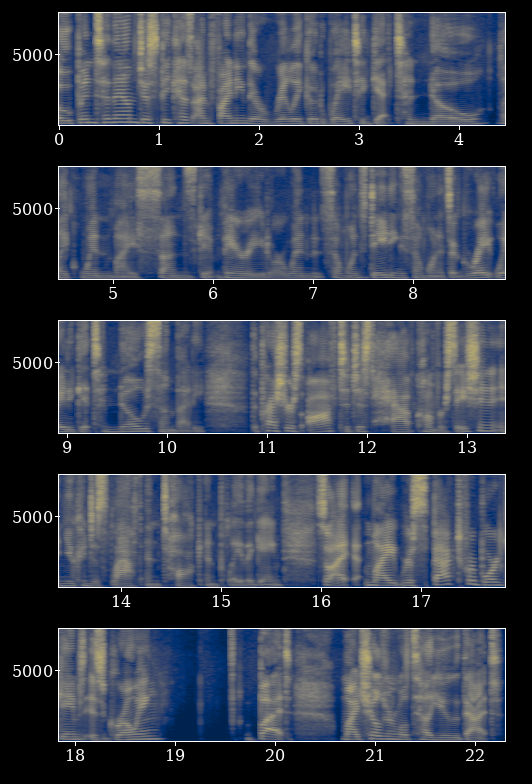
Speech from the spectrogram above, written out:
open to them just because I'm finding they're a really good way to get to know, like when my sons get married or when someone's dating someone. It's a great way to get to know somebody. The pressure's off to just have conversation and you can just laugh and talk and play the game. So I my respect for board games is growing, but my children will tell you that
